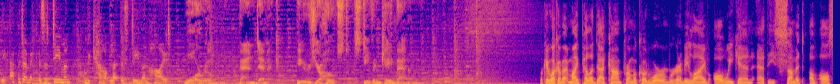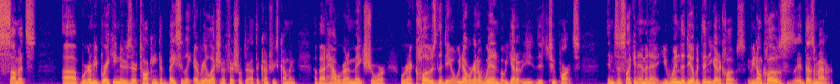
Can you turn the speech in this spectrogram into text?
The epidemic is a demon, and we cannot let this demon hide. War Room Pandemic. Here's your host, Stephen K. Bannon. Okay, welcome back. MyPillow.com, promo code War Room. We're going to be live all weekend at the summit of all summits. Uh, we're going to be breaking news there, talking to basically every election official throughout the country's coming about how we're going to make sure we're going to close the deal. We know we're going to win, but we got to. There's two parts, and just like an M and A, you win the deal, but then you got to close. If you don't close, it doesn't matter.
